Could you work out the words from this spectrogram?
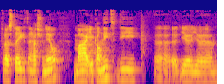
vooruitstrevend en rationeel. Maar je kan niet die, uh, je, je,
